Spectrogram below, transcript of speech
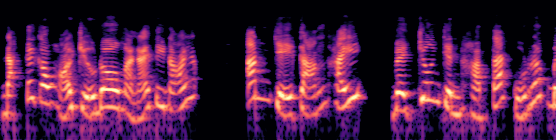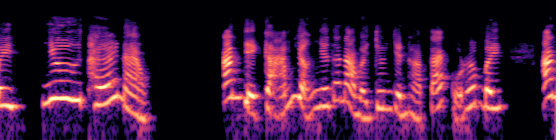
đặt cái câu hỏi triệu đô mà nãy ti nói á. Anh chị cảm thấy về chương trình hợp tác của Robby như thế nào? Anh chị cảm nhận như thế nào về chương trình hợp tác của Robby anh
